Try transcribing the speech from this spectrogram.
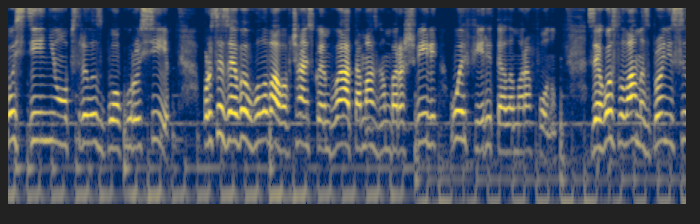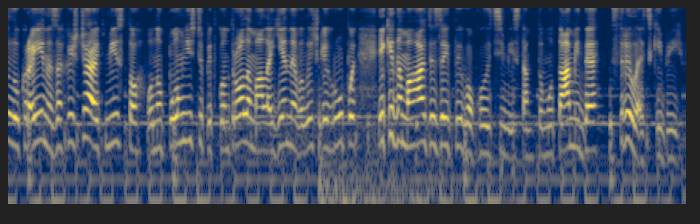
постійні обстріли з боку Росії. Про це заявив голова Вовчанської МВА Тамас Гамбарашвілі у ефірі телемарафону. За його словами, збройні сили України захищають місто. Воно повністю під контролем, але є невеличкі групи, які намагаються зайти в околиці міста. Тому там іде стрілецький бій.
